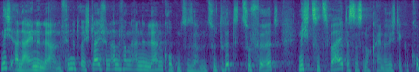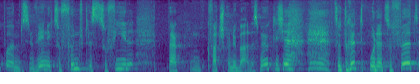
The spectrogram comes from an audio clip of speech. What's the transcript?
Nicht alleine lernen. Findet euch gleich von Anfang an in Lerngruppen zusammen. Zu dritt, zu viert, nicht zu zweit, das ist noch keine richtige Gruppe, ein bisschen wenig. Zu fünft ist zu viel, da quatscht man über alles Mögliche. Zu dritt oder zu viert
